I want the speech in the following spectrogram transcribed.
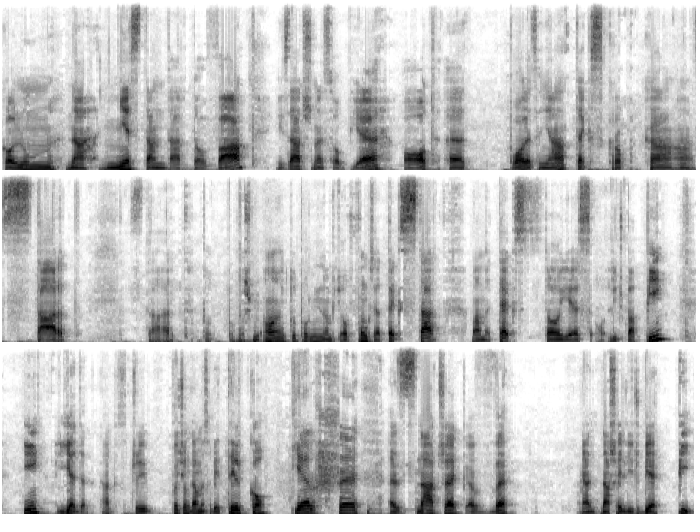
Kolumna niestandardowa i zacznę sobie od e, polecenia text.start start po- popatrz mi, o i tu powinno być o funkcja text start mamy tekst, to jest o, liczba pi i 1, tak? Czyli wyciągamy sobie tylko pierwszy znaczek w naszej liczbie pi.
